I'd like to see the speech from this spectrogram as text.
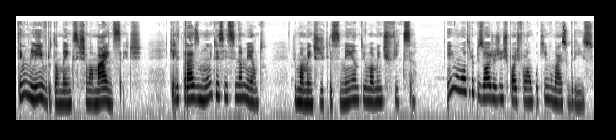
Tem um livro também que se chama Mindset, que ele traz muito esse ensinamento de uma mente de crescimento e uma mente fixa. Em um outro episódio a gente pode falar um pouquinho mais sobre isso,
